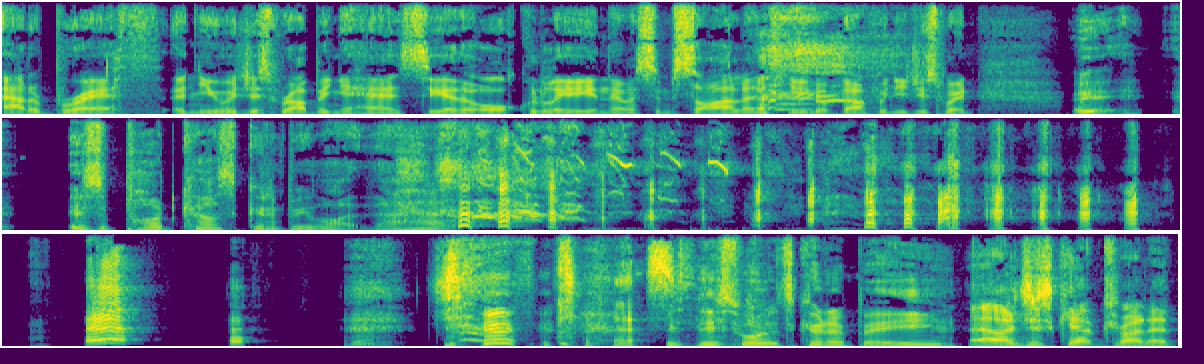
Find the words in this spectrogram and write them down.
out of breath, and you were just rubbing your hands together awkwardly, and there was some silence. You looked up and you just went. Is a podcast going to be like that? Is this what it's going to be? I just kept trying to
